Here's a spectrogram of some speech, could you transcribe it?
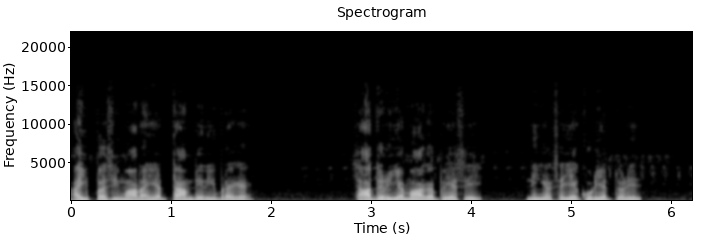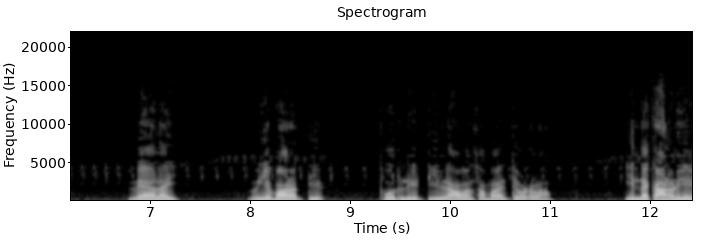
ஐப்பசி மாதம் எட்டாம் தேதிக்கு பிறகு சாதுரியமாக பேசி நீங்கள் செய்யக்கூடிய தொழில் வேலை வியாபாரத்தில் பொருளீட்டி லாபம் சம்பாதித்து விடலாம். இந்த காணொலியை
